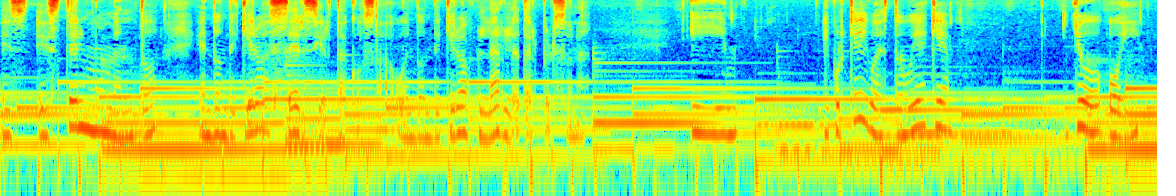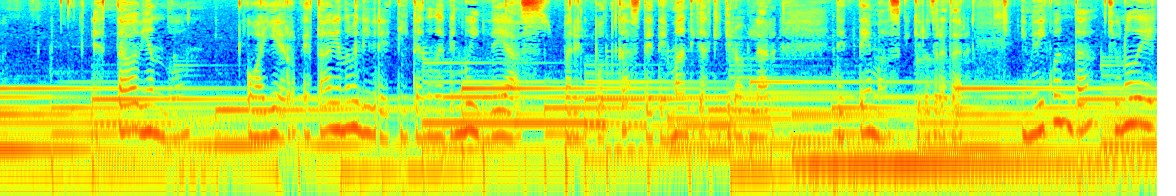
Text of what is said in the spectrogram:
es este el momento en donde quiero hacer cierta cosa o en donde quiero hablarle a tal persona. ¿Y, ¿y por qué digo esto? Voy a que yo hoy estaba viendo ayer estaba viendo mi libretita donde tengo ideas para el podcast de temáticas que quiero hablar, de temas que quiero tratar. Y me di cuenta que uno de,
